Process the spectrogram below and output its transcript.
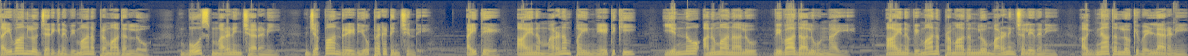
తైవాన్లో జరిగిన విమాన ప్రమాదంలో బోస్ మరణించారని జపాన్ రేడియో ప్రకటించింది. అయితే ఆయన మరణంపై నేటికీ ఎన్నో అనుమానాలు వివాదాలు ఉన్నాయి. ఆయన విమాన ప్రమాదంలో మరణించలేదని అజ్ఞాతంలోకి వెళ్ళారని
